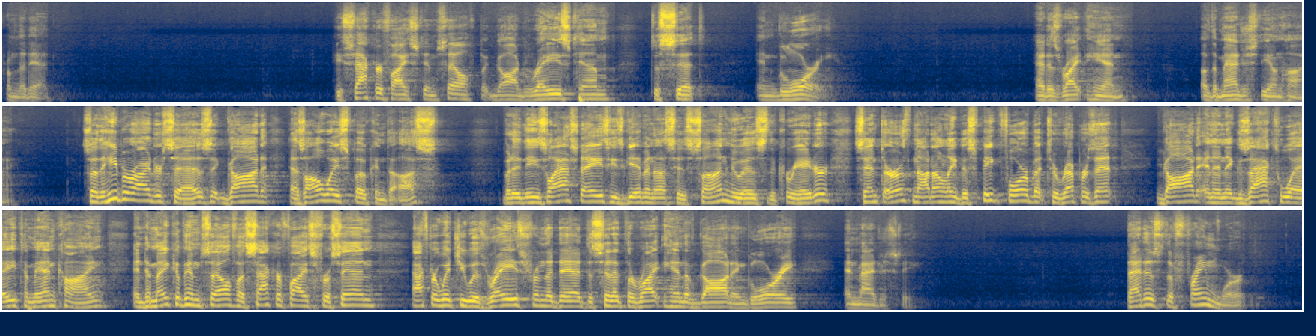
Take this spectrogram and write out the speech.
from the dead. He sacrificed himself, but God raised him to sit in glory at his right hand of the majesty on high. So the Hebrew writer says that God has always spoken to us, but in these last days, he's given us his son, who is the creator, sent to earth not only to speak for, but to represent God in an exact way to mankind and to make of himself a sacrifice for sin after which he was raised from the dead to sit at the right hand of God in glory and majesty. That is the framework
